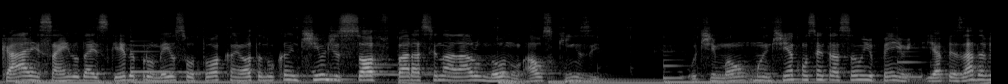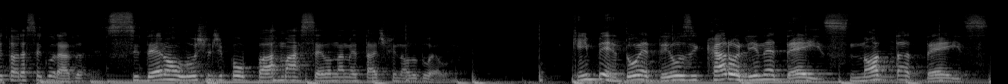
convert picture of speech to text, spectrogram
Karen, saindo da esquerda para o meio, soltou a canhota no cantinho de Sof para assinalar o nono, aos 15. O timão mantinha a concentração e empenho e, apesar da vitória assegurada, se deram ao luxo de poupar Marcela na metade final do duelo. Quem perdoa é Deus e Carolina é 10, nota 10.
